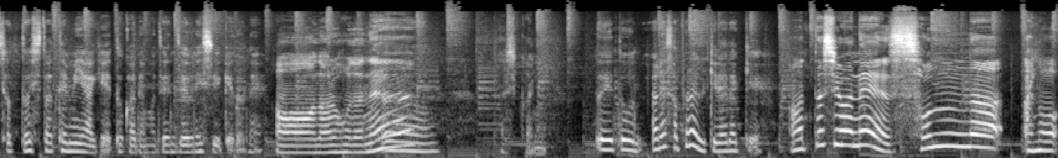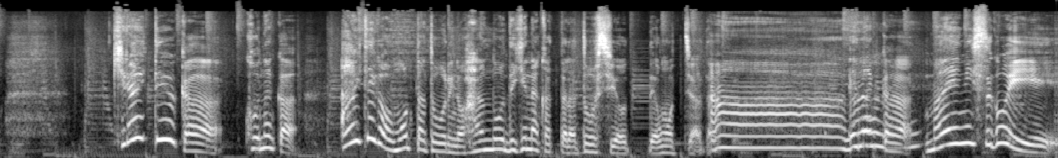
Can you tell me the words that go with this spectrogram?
ちょっとした手土産とかでも全然嬉しいけどね。あーなるほどうね、ん。確かにえっとあれサプライズ嫌いだっけ？私はねそんなあの嫌いっていうかこうなんか相手が思った通りの反応できなかったらどうしようって思っちゃうタイプあーえなんか前にすごい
